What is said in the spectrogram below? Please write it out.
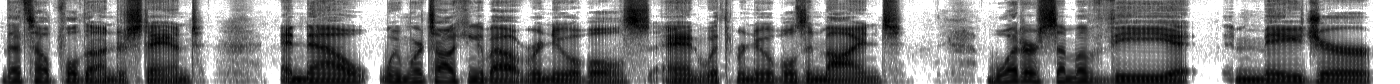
That's helpful to understand. And now when we're talking about renewables and with renewables in mind, what are some of the major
